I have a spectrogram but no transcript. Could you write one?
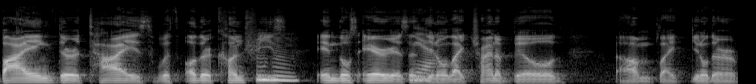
buying their ties with other countries Mm-hmm. in those areas, and Yeah. you know, like trying to build, um, like you know, their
